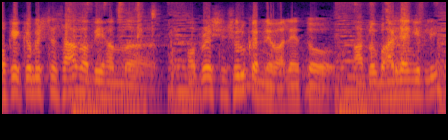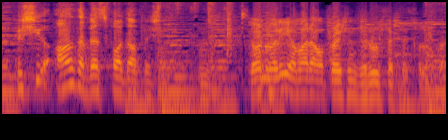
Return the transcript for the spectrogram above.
ओके कमिश्नर साहब अभी हम ऑपरेशन शुरू करने वाले हैं तो आप लोग बाहर जाएँगे please wish you all the best for the operation don't worry हमारा ऑपरेशन ज़रूर सक्सेसफुल होगा।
